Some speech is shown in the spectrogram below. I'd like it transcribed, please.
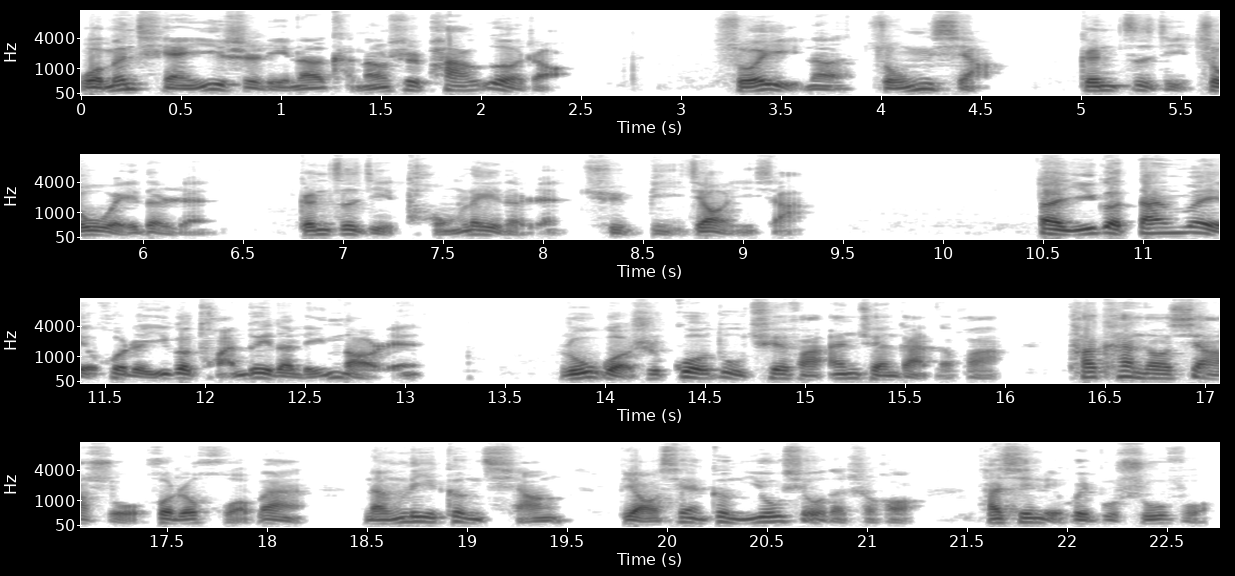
我们潜意识里呢，可能是怕饿着，所以呢，总想跟自己周围的人、跟自己同类的人去比较一下。但，一个单位或者一个团队的领导人。如果是过度缺乏安全感的话，他看到下属或者伙伴能力更强、表现更优秀的时候，他心里会不舒服，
